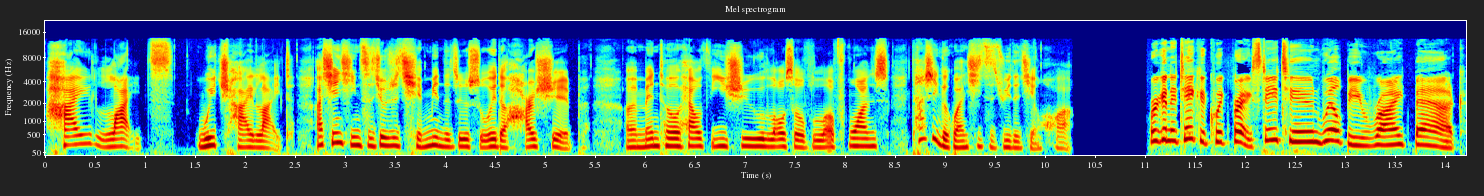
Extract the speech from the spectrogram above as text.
highlights。which highlight 啊，先行词就是前面的这个所谓的 hardship，呃，mental health issue, loss of loved ones，它是一个关系子句的简化。We're going to take a quick break. Stay tuned. We'll be right back.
